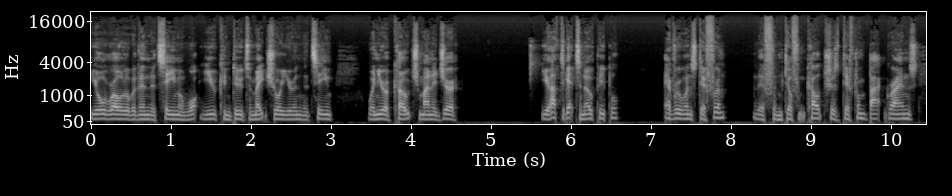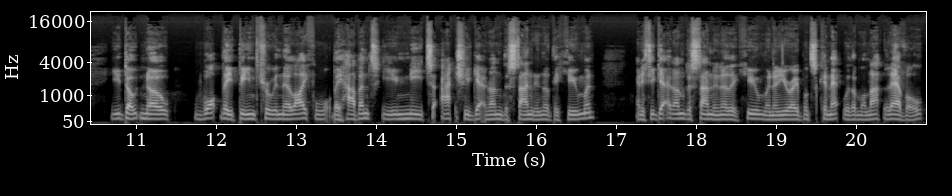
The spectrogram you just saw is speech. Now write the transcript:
your role within the team and what you can do to make sure you're in the team. When you're a coach manager, you have to get to know people. Everyone's different. They're from different cultures, different backgrounds. You don't know what they've been through in their life or what they haven't. You need to actually get an understanding of the human. And if you get an understanding of the human and you're able to connect with them on that level,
